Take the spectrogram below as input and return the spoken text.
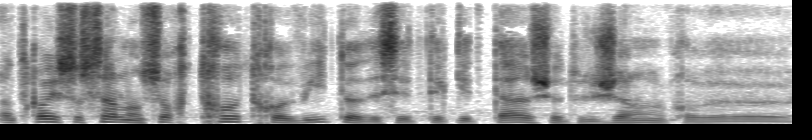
en travail social, on sort trop trop vite de cet étiquetage du genre euh,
